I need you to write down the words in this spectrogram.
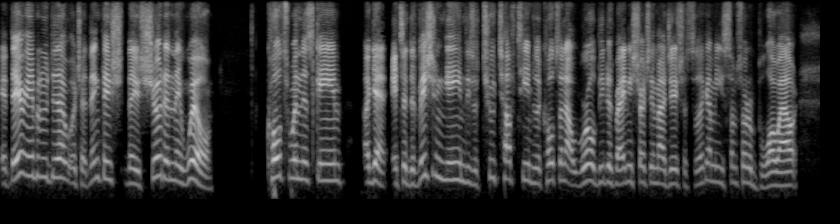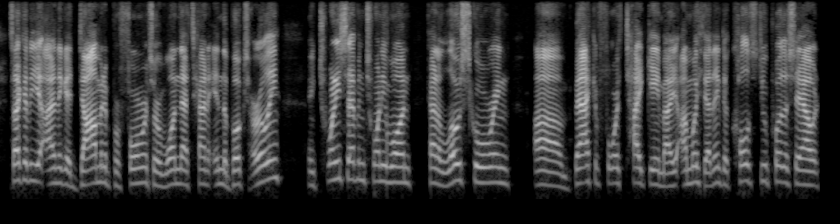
If they're able to do that, which I think they sh- they should and they will, Colts win this game. Again, it's a division game. These are two tough teams. The Colts are not world beaters by any stretch of the imagination. So they're going to be some sort of blowout. It's not going to be, I think, a dominant performance or one that's kind of in the books early. I think 27 21, kind of low scoring, um, back and forth tight game. I, I'm with you. I think the Colts do pull this out,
